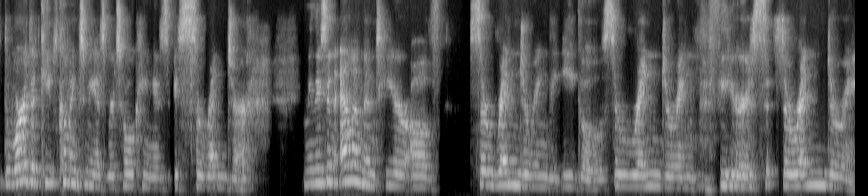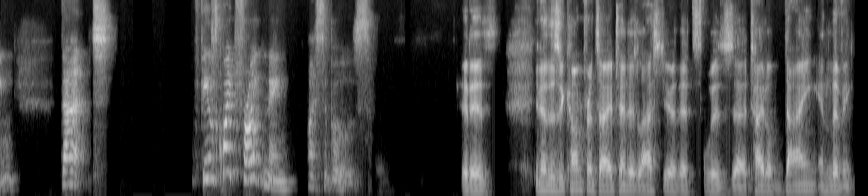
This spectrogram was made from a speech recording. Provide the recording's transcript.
The word that keeps coming to me as we're talking is is surrender. I mean there's an element here of surrendering the ego surrendering the fears surrendering that feels quite frightening, I suppose. It is. You know, there's a conference I attended last year that was uh, titled Dying and Living.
